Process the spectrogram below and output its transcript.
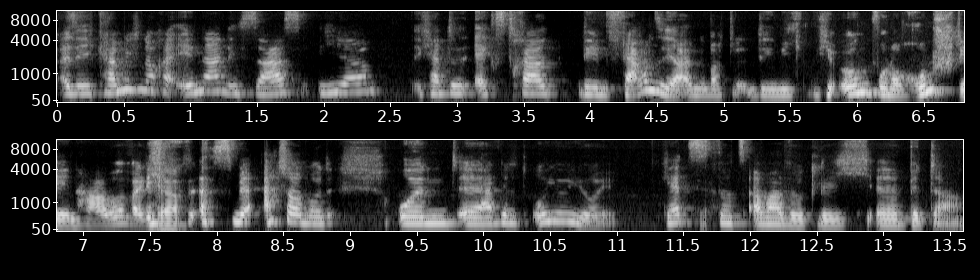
Also ich kann mich noch erinnern, ich saß hier, ich hatte extra den Fernseher angemacht, den ich hier irgendwo noch rumstehen habe, weil ich Ja. das mir anschauen wollte. Und äh, habe gedacht, uiuiui. Jetzt wird's aber wirklich äh, bitter.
